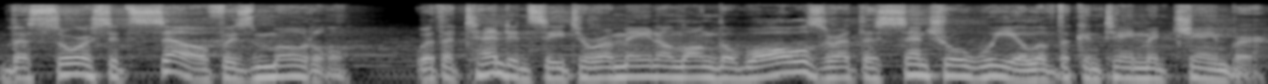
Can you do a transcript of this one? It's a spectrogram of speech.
The source itself is modal, with a tendency to remain along the walls or at the central wheel of the containment chamber,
